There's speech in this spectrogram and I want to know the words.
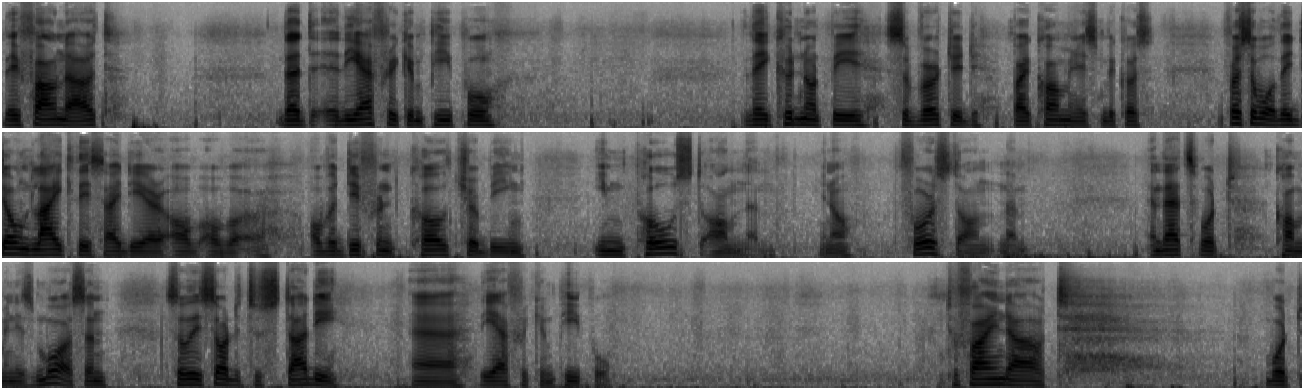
they found out that the African people they could not be subverted by communism because first of all they don't like this idea of of a, of a different culture being imposed on them you know forced on them and that's what communism was and so they started to study uh, the African people to find out what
